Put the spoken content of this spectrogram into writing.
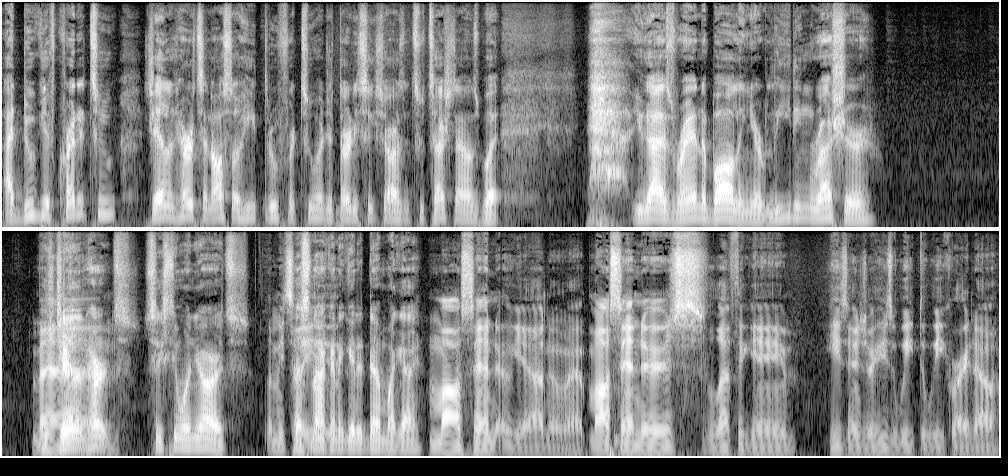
I do give credit to. Jalen Hurts, and also he threw for 236 yards and two touchdowns. But you guys ran the ball, and your leading rusher was Jalen Man, Hurts, 61 yards. Let me tell you. That's you, not going to get it done, my guy. Miles Sanders. Oh, yeah, I know, man. Miles Sanders left the game. He's injured. He's week to week right now.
